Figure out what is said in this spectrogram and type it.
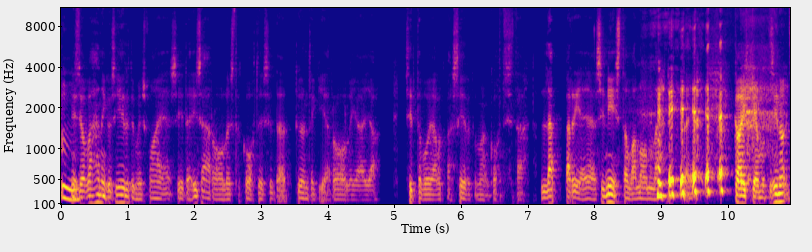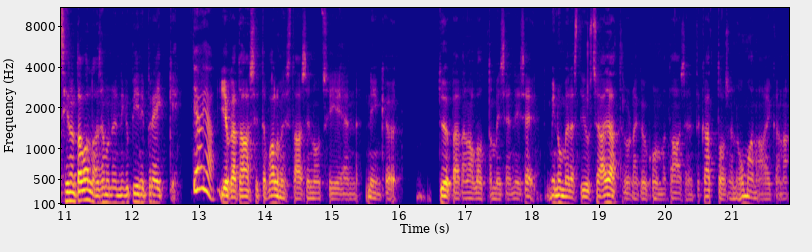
mm. niin se on vähän niin kuin siirtymisvaihe siitä isäroolista kohti sitä työntekijäroolia ja sitten voi alkaa siirtymään kohti sitä läppäriä ja sinistä valon lähdettä ja kaikkea, mutta siinä on, siinä on tavallaan semmoinen niin pieni breikki, joo, joo. joka taas sitten valmistaa sinut siihen niin työpäivän aloittamiseen, niin se, minun mielestä just se ajattelunäkökulma taas, että katsoo sen omana aikana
